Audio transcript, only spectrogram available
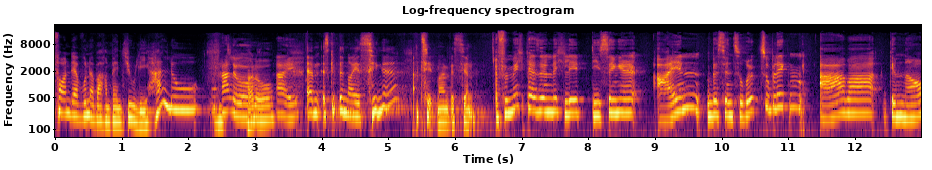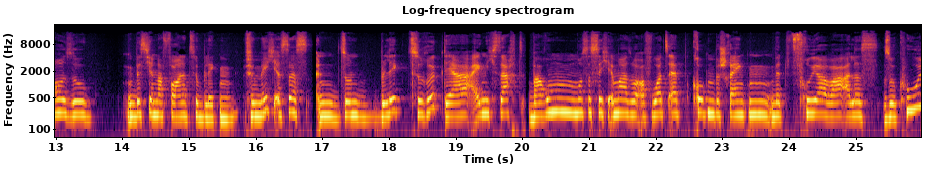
von der wunderbaren Band Juli. Hallo. Hallo. Hallo. Hi. Ähm, es gibt eine neue Single. Erzählt mal ein bisschen. Für mich persönlich lädt die Single ein, ein bisschen zurückzublicken, aber genauso ein bisschen nach vorne zu blicken. Für mich ist das ein, so ein Blick zurück, der eigentlich sagt, warum muss es sich immer so auf WhatsApp-Gruppen beschränken mit früher war alles so cool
